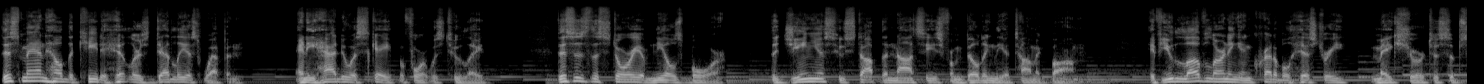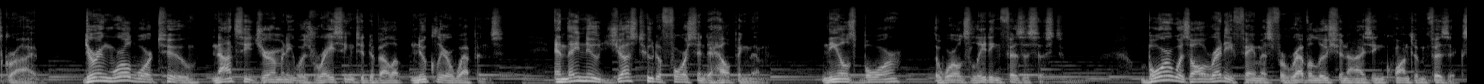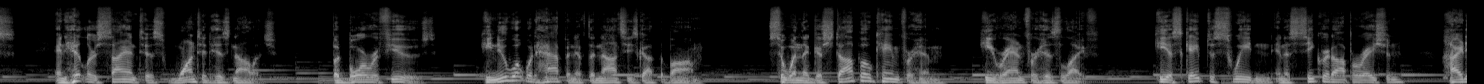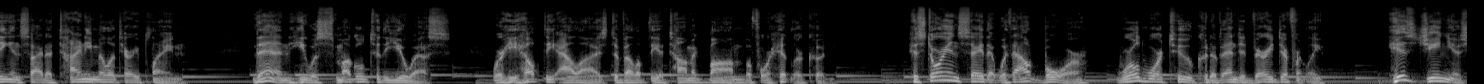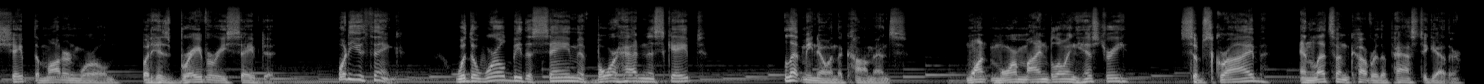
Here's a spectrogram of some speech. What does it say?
This man held the key to Hitler's deadliest weapon, and he had to escape before it was too late. This is the story of Niels Bohr, the genius who stopped the Nazis from building the atomic bomb. If you love learning incredible history, make sure to subscribe. During World War II, Nazi Germany was racing to develop nuclear weapons, and they knew just who to force into helping them. Niels Bohr, the world's leading physicist. Bohr was already famous for revolutionizing quantum physics, and Hitler's scientists wanted his knowledge. But Bohr refused. He knew what would happen if the Nazis got the bomb. So when the Gestapo came for him, he ran for his life. He escaped to Sweden in a secret operation, hiding inside a tiny military plane. Then he was smuggled to the US, where he helped the Allies develop the atomic bomb before Hitler could. Historians say that without Bohr, World War II could have ended very differently. His genius shaped the modern world, but his bravery saved it. What do you think? Would the world be the same if Bohr hadn't escaped? Let me know in the comments. Want more mind-blowing history? Subscribe, and let's uncover the past together.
